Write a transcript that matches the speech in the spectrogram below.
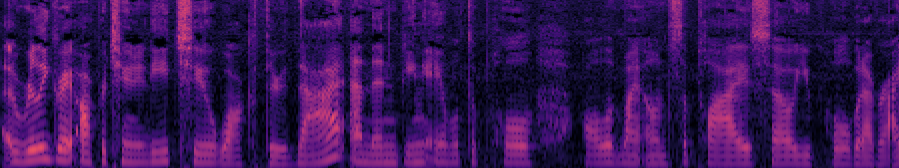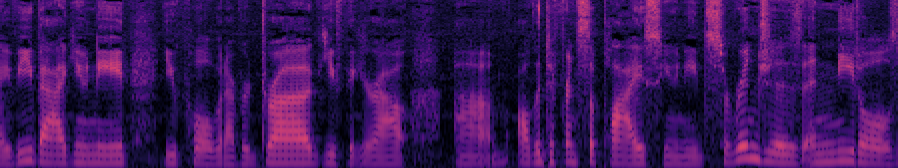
a really great opportunity to walk through that and then being able to pull all of my own supplies. So you pull whatever IV bag you need, you pull whatever drug, you figure out um, all the different supplies. So you need syringes and needles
